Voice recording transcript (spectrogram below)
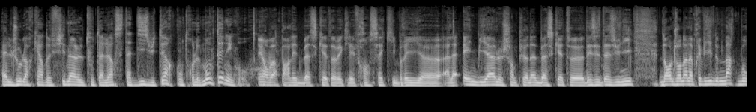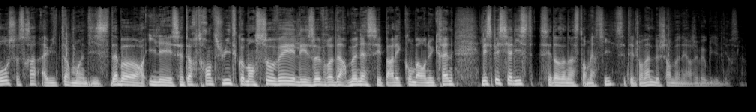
Elles jouent leur quart de finale tout à l'heure, c'est à 18h contre le Monténégro. Et on va reparler de basket avec les Français qui brillent euh, à la NBA, le championnat de basket des États-Unis. Dans le journal après-midi de Marc Bourreau, ce sera à 8h10. D'abord, il est 7h38. Comment sauver les œuvres d'art menacées par les combats en Ukraine Les spécialistes, c'est dans un instant. Merci. C'était le journal de Charbonner. J'avais oublié de dire cela.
